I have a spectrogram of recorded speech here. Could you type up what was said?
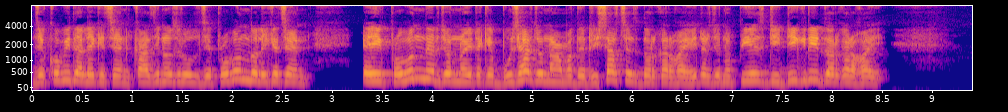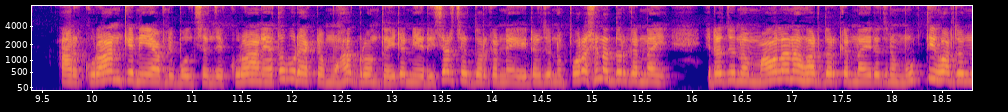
যে কবিতা লিখেছেন, কাজী নজরুল যে প্রবন্ধ লিখেছেন, এই প্রবন্ধের জন্য এটাকে বোঝার জন্য আমাদের রিসার্চের দরকার হয়, এটার জন্য পিএইচডি ডিগ্রির দরকার হয়। আর কোরআনকে নিয়ে আপনি বলছেন যে কোরআন এত বড় একটা মহাগ্রন্থ, এটা নিয়ে রিসার্চের দরকার নেই, এটার জন্য পড়াশোনার দরকার নাই, এটার জন্য মাওলানা হওয়ার দরকার নাই, এটার জন্য মুক্তি হওয়ার জন্য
